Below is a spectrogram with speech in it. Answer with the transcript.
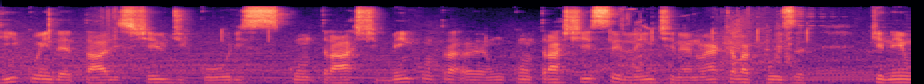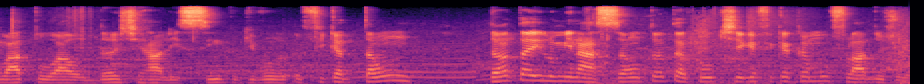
Rico em detalhes, cheio de cores, contraste, bem contra, é, um contraste excelente, né? Não é aquela coisa que nem o atual Dust Rally 5 que fica tão tanta iluminação, tanta cor que chega e fica camuflado o jogo.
